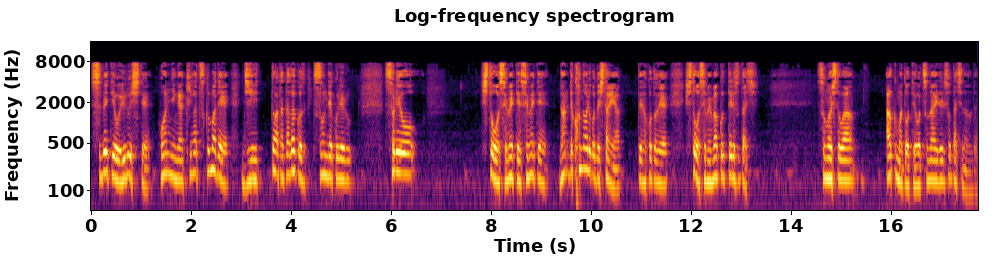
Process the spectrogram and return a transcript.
全てを許して本人が気がつくまでじっと温かく包んでくれる。それを人を責めて責めて、なんでこんな悪いことしたんや？ってなことで人を責めまくってる人たち。その人は悪魔と手を繋いでる人たちなのだ。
